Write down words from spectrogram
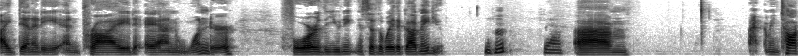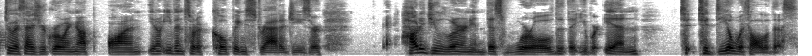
identity and pride and wonder for the uniqueness of the way that God made you. Mm-hmm. Yeah. Um, I mean, talk to us as you're growing up on, you know, even sort of coping strategies or how did you learn in this world that you were in to, to deal with all of this?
